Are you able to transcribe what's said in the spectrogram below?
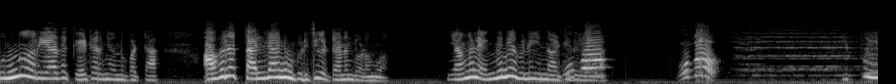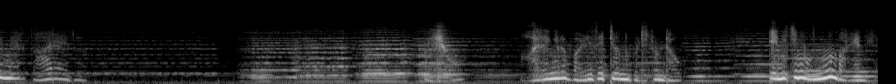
ഒന്നും അറിയാതെ കേട്ടറിഞ്ഞൊന്ന് പെട്ട. അവരെ തല്ലാനും പിടിച്ചു കെട്ടാനും തുടങ്ങുക ഞങ്ങൾ എങ്ങനെയാ പിന്നെ ഈ നാട്ടിൽ ഇപ്പൊ ഈ നേരത്ത് ആരായത് അയ്യോ ആരെങ്കിലും വഴിതെറ്റി ഒന്ന് പെട്ടിട്ടുണ്ടാവും. എനിക്കിനി ഒന്നും പറയാനില്ല.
